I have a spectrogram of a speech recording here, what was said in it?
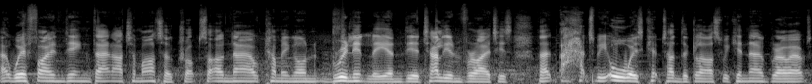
uh, we're finding that our tomato crops are now coming on brilliantly, and the Italian varieties that had to be always kept under glass, we can now grow out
